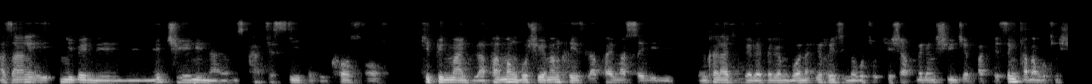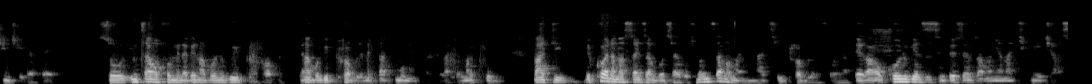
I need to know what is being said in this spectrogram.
azange ngibe ne- ne- ne-journey nayo isikhathi eside because of keep in mind lapha mangiboshiwe mangihlezi lapha emaselini ngikhala nje vele vele ngibona i-reason yokuthi sharp kumele ngishintshe but bese ngicabanga ukuthi ngishintshile vele. So insango for mina bengaboni kuyi-problem bengaboni kuyi-problem at that moment kahle makuhluma but bekhona ama-signs angibonayo ukuthi no insango manje ngathi i-problem fona bheka awukhoni ukuyenza izinto ezenziwa amanye ama-teenagers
